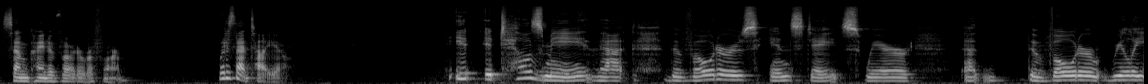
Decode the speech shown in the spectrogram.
some kind of voter reform. What does that tell you? It, it tells me that the voters in states where uh, the voter really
